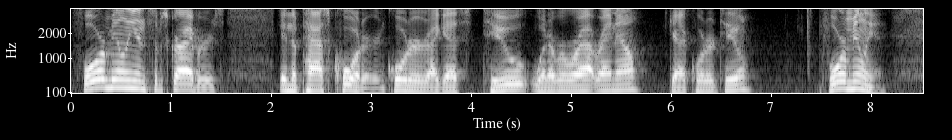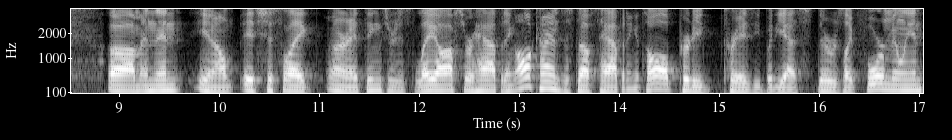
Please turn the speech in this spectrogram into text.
four million subscribers in the past quarter, in quarter I guess two, whatever we're at right now. Yeah, quarter two, four million. Um, and then you know it's just like all right, things are just layoffs are happening, all kinds of stuff's happening. It's all pretty crazy. But yes, there was like four million,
